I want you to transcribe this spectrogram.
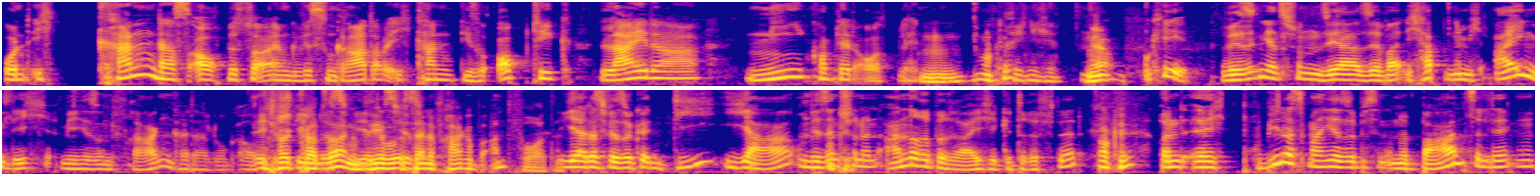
Und ich kann das auch bis zu einem gewissen Grad, aber ich kann diese Optik leider nie komplett ausblenden. Mhm, okay. Krieg ich nicht hin. Ja. Okay, wir sind jetzt schon sehr, sehr weit. Ich habe nämlich eigentlich mir hier so einen Fragenkatalog aufgeschrieben. Ich wollte gerade sagen, wir- Sebo ist so- deine Frage beantwortet. Ja, dass wir so können. Die ja, und wir sind schon in andere Bereiche gedriftet. Okay. Und äh, ich probiere das mal hier so ein bisschen in eine Bahn zu lenken,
